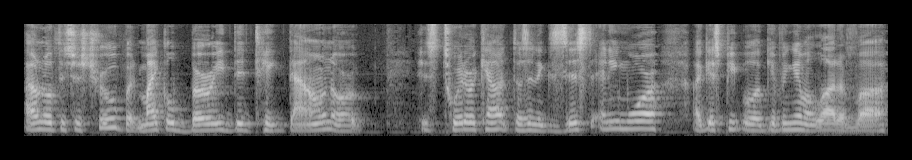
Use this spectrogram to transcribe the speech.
I don't know if this is true, but Michael Burry did take down or his Twitter account doesn't exist anymore. I guess people are giving him a lot of uh,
